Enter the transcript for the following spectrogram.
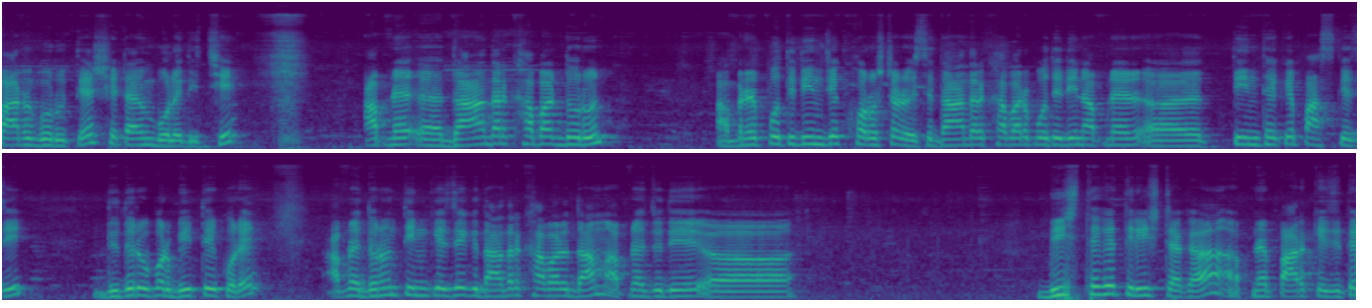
পার গরুতে সেটা আমি বলে দিচ্ছি। আপনার দানাদার খাবার ধরুন, আপনার প্রতিদিন যে খরচটা রয়েছে, দানাদার খাবার প্রতিদিন আপনার তিন থেকে পাঁচ কেজি দুধের উপর ভিত্তি করে। আপনার ধরুন তিন কেজি দানাদার খাবারের দাম আপনার যদি বিশ থেকে তিরিশ টাকা আপনার পার কেজিতে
